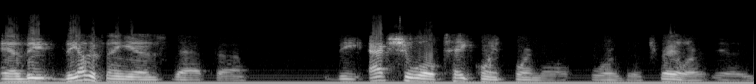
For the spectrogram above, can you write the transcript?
And the, the other thing is that uh, the actual take point formula for the trailer is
